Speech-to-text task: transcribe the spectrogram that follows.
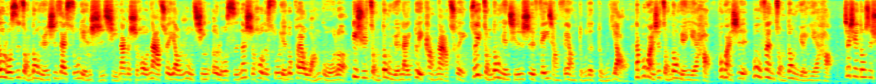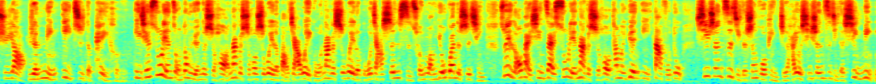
俄罗斯总动员是在苏联时期，那个时候纳粹要入侵俄罗斯，那时候的苏联都快要亡国了，必须总动员来对抗纳粹，所以总动员其实是非常非常毒的毒药。那不管是总动员也好，不管是部分总动员也好，这些都是需要人民意志的配合。以前苏联总动员的时候，那个时候是为了保家卫国，那个是为了国家生死存亡攸关的事情，所以老百姓在苏联那个时候，他们愿意大幅度牺牲自己的生活品质，还有牺牲自己的性命，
